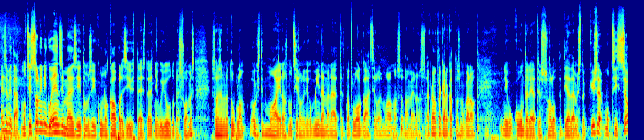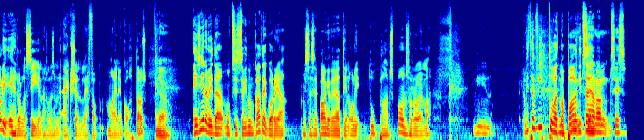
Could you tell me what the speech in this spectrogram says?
ei se mitään. Mutta siis se oli niinku ensimmäisiä tommosia kunnon kaupallisia yhteistyötä niinku YouTube Suomessa. Se oli semmoinen tupla oikeasti mainos, mutta siinä oli niinku minä, mä näyttelin, että mä vlogaan, että silloin oli maailmansota menossa. Ja kannattaa käydä katsoa mun kanava, niinku kuuntelijat, jos haluatte tietää, mistä on kyse. Mutta siis se oli ehdolla siinä, se oli semmoinen action-leffa-mainen kohtaus. Joo. Ei siinä mitään, mutta siis se vitun kategoria, missä se palkinto jaettiin, oli tuplaan sponsoroima. Niin mitä vittua, että mä palkitsen... sehän on siis...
